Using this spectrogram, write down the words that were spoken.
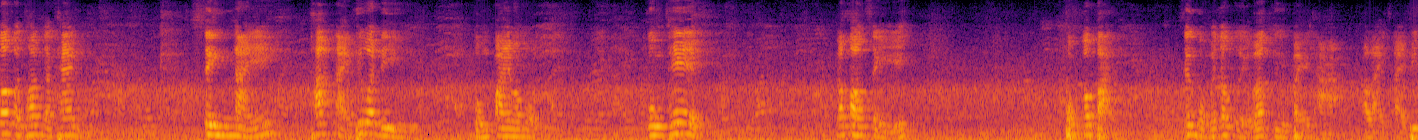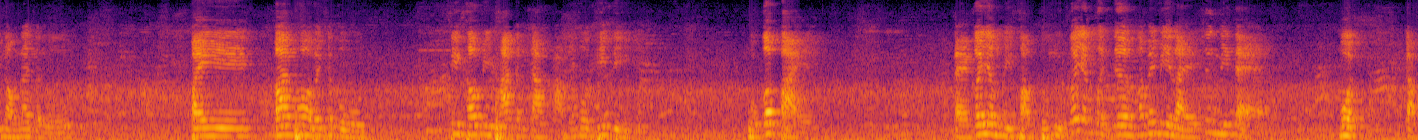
ก็กระท่อนกระแท่นสิ่งไหนพักไหนที่ว่าดี ผมไปมาหมด กรุงเทพนครศรีผมก็ไป ซึ่งผมไม่ต้องเอ่ยว่าคือไปหาอะไรใครพี่น้องน่าจะรู้ ไปบ้านพ่อเพชรบูรณ์ที่เขามีพระดังๆอาบน้ำมนต์ที่ดี ผมก็ไป แต่ก็ยังมีความทุกข์อยู่ก็ยังเหมือนเดิมก็ไม่มีอะไร ซึ่งมีแต่หมดกับ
